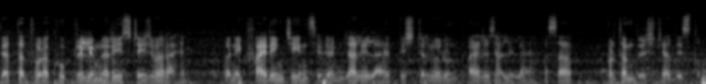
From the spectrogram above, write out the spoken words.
ते आता थोडा खूप प्रिलिमिनरी स्टेजवर आहे. पण एक फायरिंगची इन्सिडेंट झालेला आहे. पिस्टलवरून फायर झालेला आहे असा प्रथम दृष्ट्या दिसतो.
